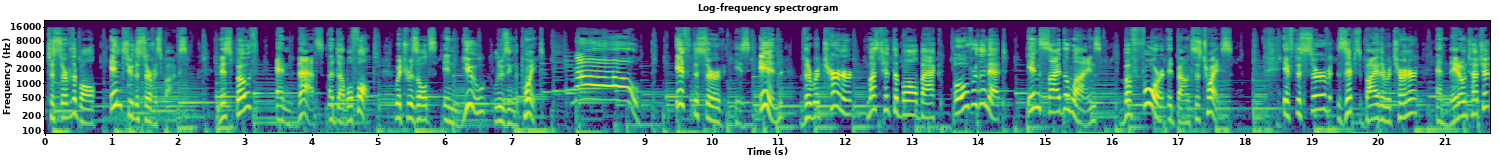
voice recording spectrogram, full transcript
to serve the ball into the service box. Miss both, and that's a double fault, which results in you losing the point. No! If the serve is in, the returner must hit the ball back over the net inside the lines before it bounces twice. If the serve zips by the returner and they don't touch it,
